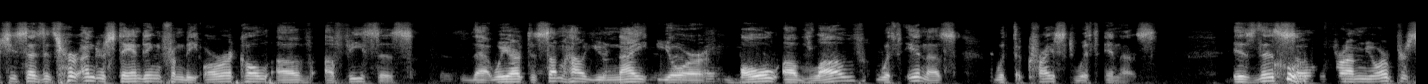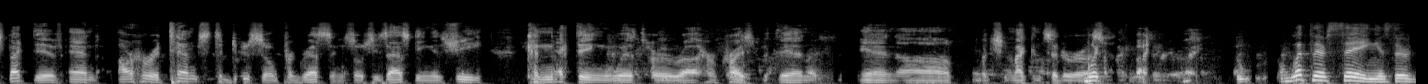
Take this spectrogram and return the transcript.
she says it's her understanding from the oracle of Ephesus that we are to somehow unite your bowl of love within us with the Christ within us. Is this cool. so from your perspective, and are her attempts to do so progressing? So she's asking, is she connecting with her uh, her Christ within in uh, what she might consider a what, what they're saying is they're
